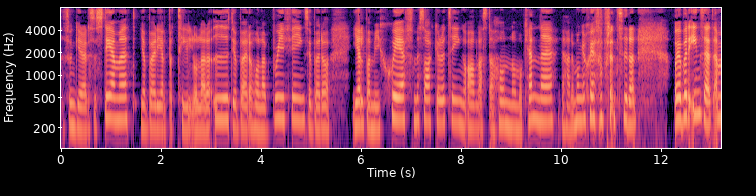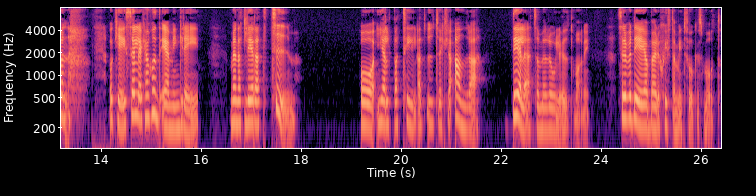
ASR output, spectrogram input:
hur fungerade systemet? Jag började hjälpa till att lära ut, jag började hålla briefings, jag började hjälpa min chef med saker och ting och avlasta honom och henne. Jag hade många chefer på den tiden. Och jag började inse att, ja men, okej, okay, sälja kanske inte är min grej, men att leda ett team och hjälpa till att utveckla andra, det lät som en rolig utmaning. Så det var det jag började skifta mitt fokus mot.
